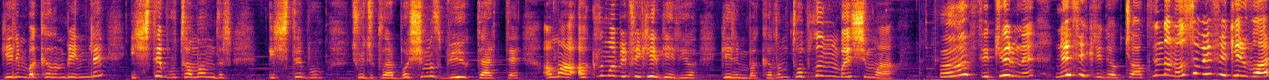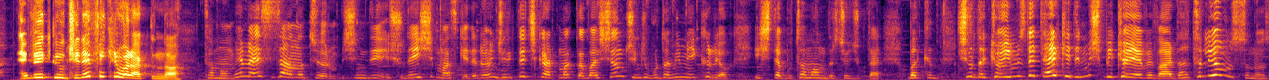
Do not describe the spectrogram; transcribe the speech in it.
Gelin bakalım benimle. İşte bu tamamdır. İşte bu. Çocuklar başımız büyük dertte. Ama aklıma bir fikir geliyor. Gelin bakalım toplanın başıma. Ha, fikir mi? Ne fikri Gökçe? Aklında nasıl bir fikir var? Evet Gökçe ne fikri var aklında? Tamam hemen size anlatıyorum. Şimdi şu değişik maskeleri öncelikle çıkartmakla başlayalım. Çünkü burada mimikır yok. İşte bu tamamdır çocuklar. Bakın şurada köyümüzde terk edilmiş bir köy evi vardı. Hatırlıyor musunuz?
